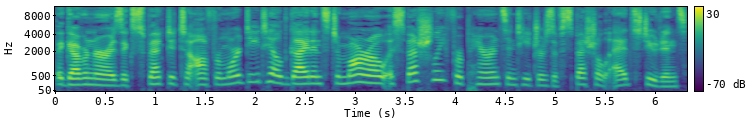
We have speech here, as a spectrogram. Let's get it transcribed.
The governor is expected to offer more detailed guidance tomorrow, especially for parents and teachers of special ed students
